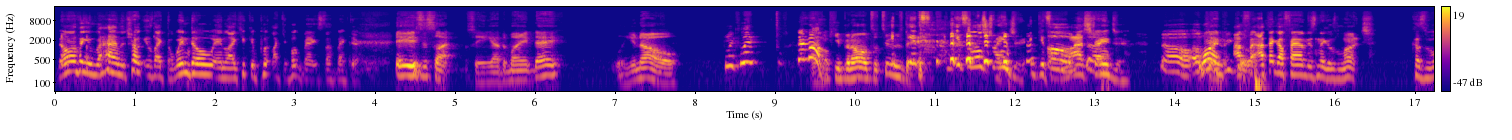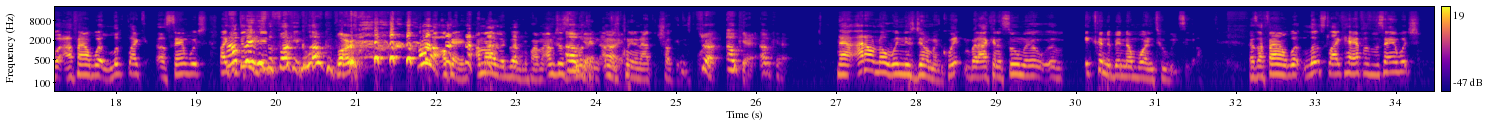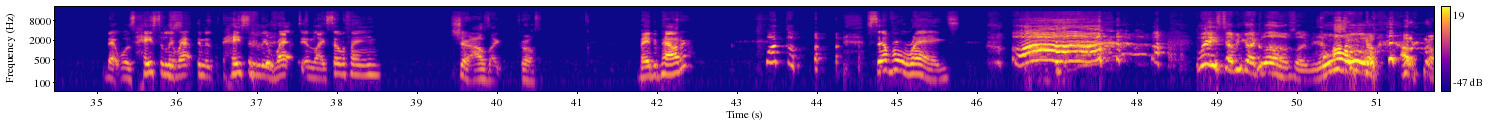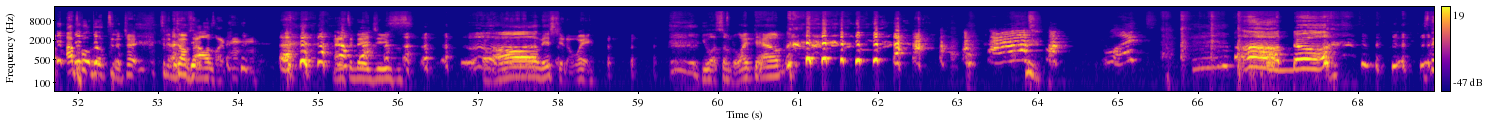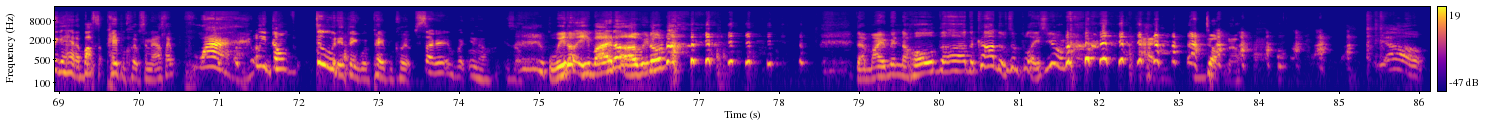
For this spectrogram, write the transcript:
The only thing behind the truck is like the window and like you can put like your book bag and stuff back there. He's just like, so you got the money today? Well, you know. Click, click. No, no. keep it on till It Tuesday. gets, it gets a little stranger. It gets a Oh, lot no. stranger. no, okay, One, I, fa- I think I found this nigga's lunch because I found what looked like a sandwich. Like How big is the fucking glove compartment? No, no, okay. I'm out of the glove compartment. I'm just Okay, looking. I'm just right. cleaning out the truck at this point. Truck. Okay, okay. Now I don't know when this gentleman quit, but I can assume it, it, couldn't have been no more than two weeks ago because I found what looks like half of a sandwich that was hastily wrapped in hastily wrapped in like cellophane. Sure, I was like, girls, baby powder, What the? several rags. Please tell me you got gloves. Like, whoa. Oh, no. I. I pulled up to the tra- to the dumpster. I was like, Mm-mm, not today, Jesus. Throw all this shit away. You want something to wipe down? what? Oh no! This nigga had a box of paper clips in there. I was like, why? We don't do anything with paper clips, sir. But you know, it's okay. We don't. He might have. We don't know. that might have been to hold the uh, the condoms in place. You don't know. I don't know. Yo,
